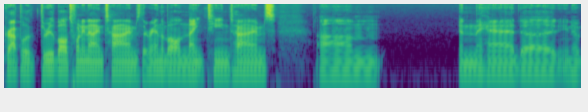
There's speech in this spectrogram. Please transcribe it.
Garoppolo threw the ball 29 times. They ran the ball 19 times. Um, and they had uh, you know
